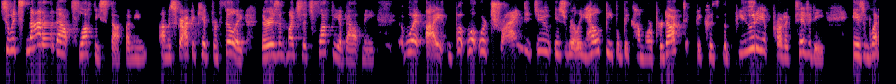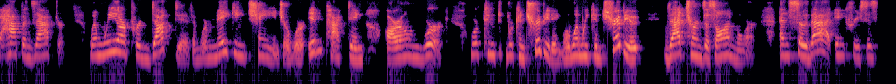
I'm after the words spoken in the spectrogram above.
So it's not about fluffy stuff. I mean, I'm a scrappy kid from Philly. There isn't much that's fluffy about me. What I, but what we're trying to do is really help people become more productive because the beauty of productivity is what happens after. When we are productive and we're making change or we're impacting our own work, we're, con- we're contributing. Well, when we contribute, that turns us on more. And so that increases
